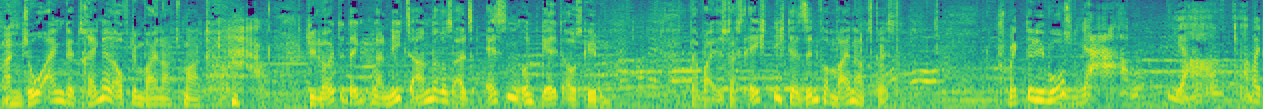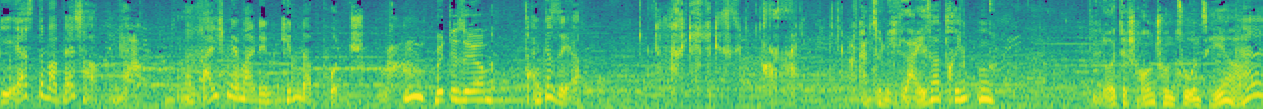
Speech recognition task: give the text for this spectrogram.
Mann, so ein Gedrängel auf dem Weihnachtsmarkt. Die Leute denken an nichts anderes als Essen und Geld ausgeben. Dabei ist das echt nicht der Sinn vom Weihnachtsfest. Schmeckt dir die Wurst? Ja, ja, aber die erste war besser. Ja. Reich mir mal den Kinderpunsch. Hm, bitte sehr. Danke sehr. Kannst du nicht leiser trinken? Die Leute schauen schon zu uns her. Hä?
